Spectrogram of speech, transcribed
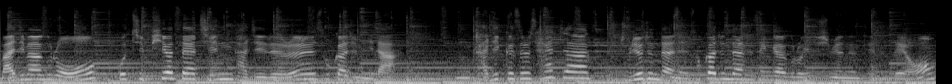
마지막으로 꽃이 피었다 진 가지들을 솎아줍니다. 음, 가지 끝을 살짝 줄여준다는, 솎아준다는 생각으로 해주시면 되는데요.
